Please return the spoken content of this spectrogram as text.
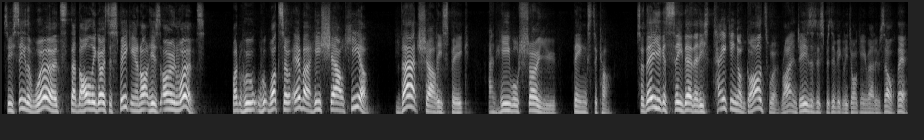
So you see, the words that the Holy Ghost is speaking are not His own words, but who, whatsoever He shall hear, that shall He speak, and He will show you things to come. So there you can see there that he's taking of God's word, right? And Jesus is specifically talking about himself there.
